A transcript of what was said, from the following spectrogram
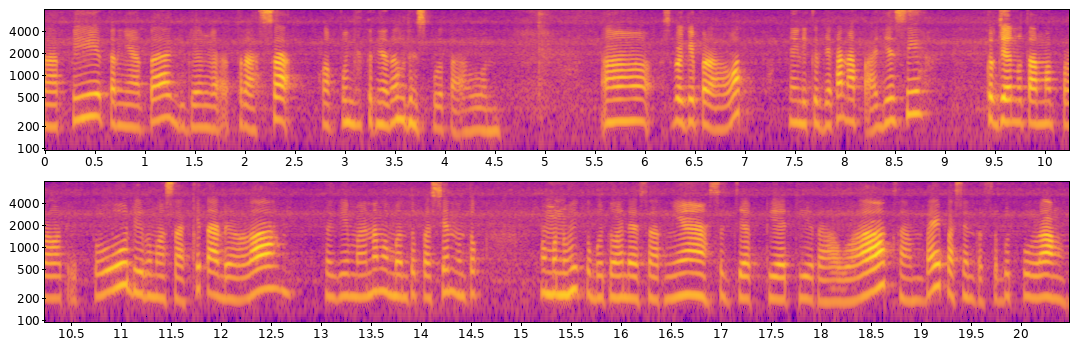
tapi ternyata juga nggak terasa waktunya ternyata udah 10 tahun. Uh, sebagai perawat yang dikerjakan apa aja sih? Kerjaan utama perawat itu di rumah sakit adalah bagaimana membantu pasien untuk memenuhi kebutuhan dasarnya sejak dia dirawat sampai pasien tersebut pulang.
